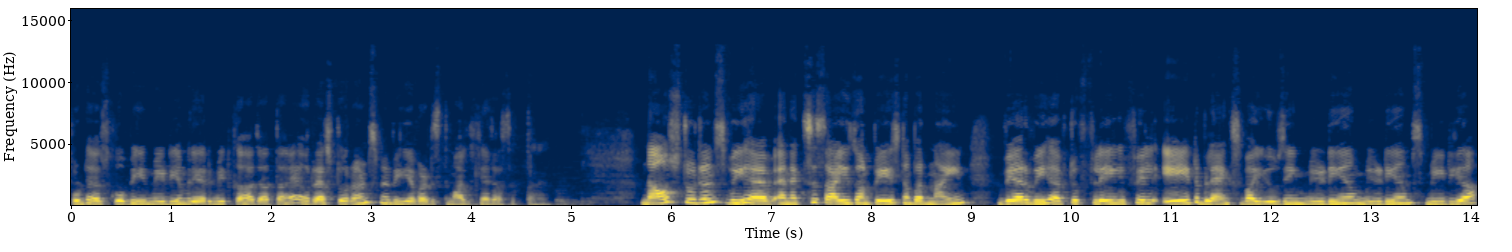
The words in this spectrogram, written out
फ़ूड है उसको भी मीडियम रेयर मीट कहा जाता है और रेस्टोरेंट्स में भी ये वर्ड इस्तेमाल किया जा सकता है now students we have an exercise on page number 9 where we have to fill 8 blanks by using medium mediums media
